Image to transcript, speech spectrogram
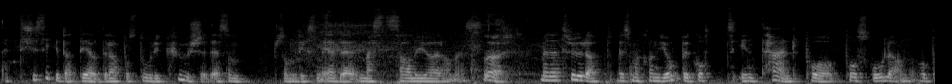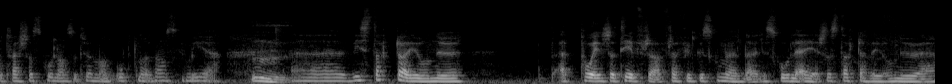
Det er ikke sikkert at det å dra på store kurs er det som, som liksom er det mest saliggjørende. Nei. Men jeg tror at hvis man kan jobbe godt internt på, på skolene og på tvers av skolene, så tror jeg man oppnår ganske mye. Mm. Uh, vi starta jo nå på initiativ fra, fra fylkeskommunen eller skoleeier, så starta vi jo nå eh,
